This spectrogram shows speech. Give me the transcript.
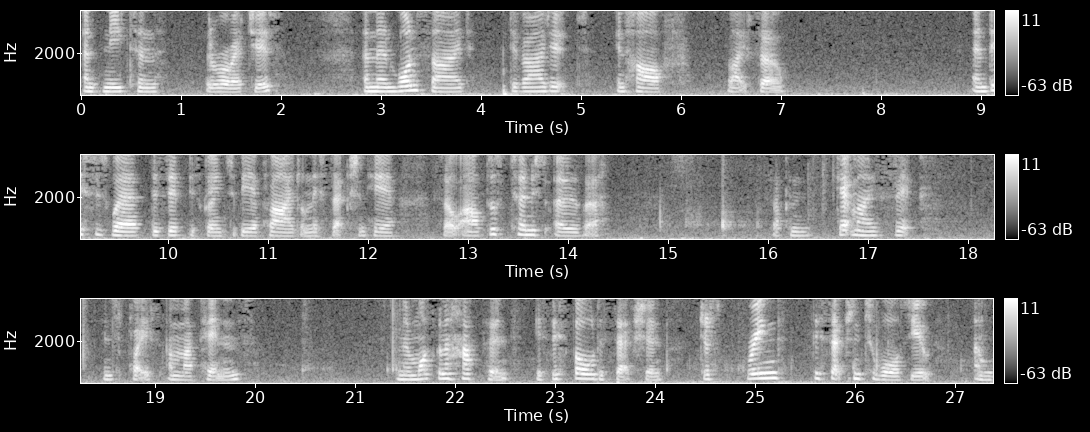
and neaten the raw edges. And then one side divide it in half like so. And this is where the zip is going to be applied on this section here. So I'll just turn this over so I can get my zip into place and my pins. And then what's going to happen is this folder section just bring this section towards you and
